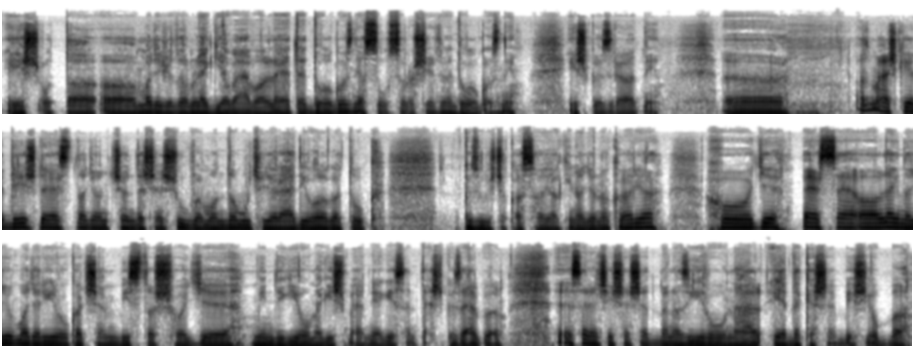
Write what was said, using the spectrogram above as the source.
és ott a, a magyar irodalom legjavával lehetett dolgozni, a szószoros értelemben dolgozni, és közreadni az más kérdés, de ezt nagyon csöndesen súgva mondom, úgyhogy a rádió hallgatók közül is csak az hallja, aki nagyon akarja, hogy persze a legnagyobb magyar írókat sem biztos, hogy mindig jó megismerni egészen testközelből. Szerencsés esetben az írónál érdekesebb és jobb a,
